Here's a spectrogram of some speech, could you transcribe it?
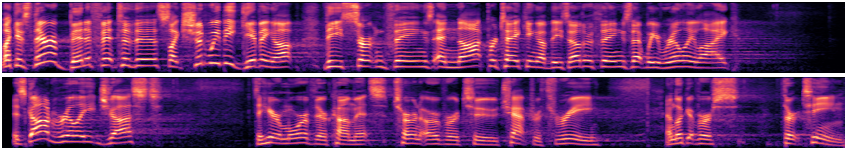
Like, is there a benefit to this? Like, should we be giving up these certain things and not partaking of these other things that we really like? Is God really just? To hear more of their comments, turn over to chapter 3 and look at verse 13. It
